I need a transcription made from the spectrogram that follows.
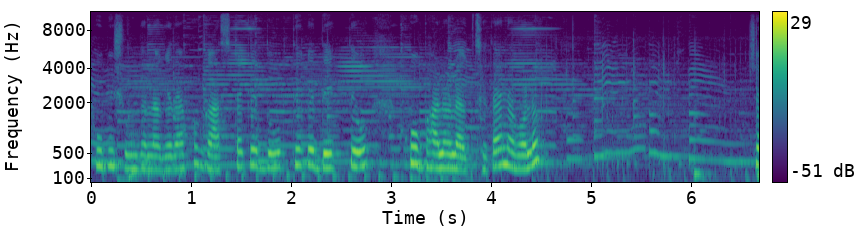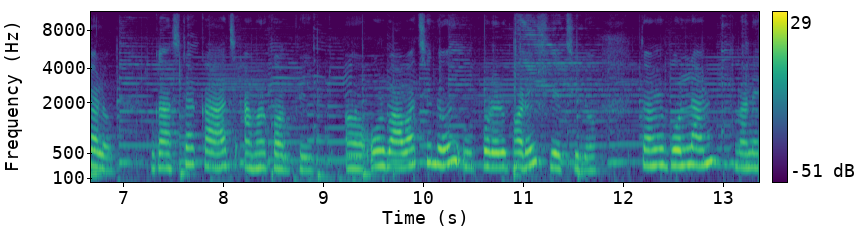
খুবই সুন্দর লাগে। দেখো গাছটাকে দূর থেকে দেখতেও খুব ভালো লাগছে, তাই না বলো? চলো, গাছটার কাজ আমার কমপ্লিট। ওর বাবা ছিল উপরের ঘরেই শুয়েছিল। তো আমি বললাম মানে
